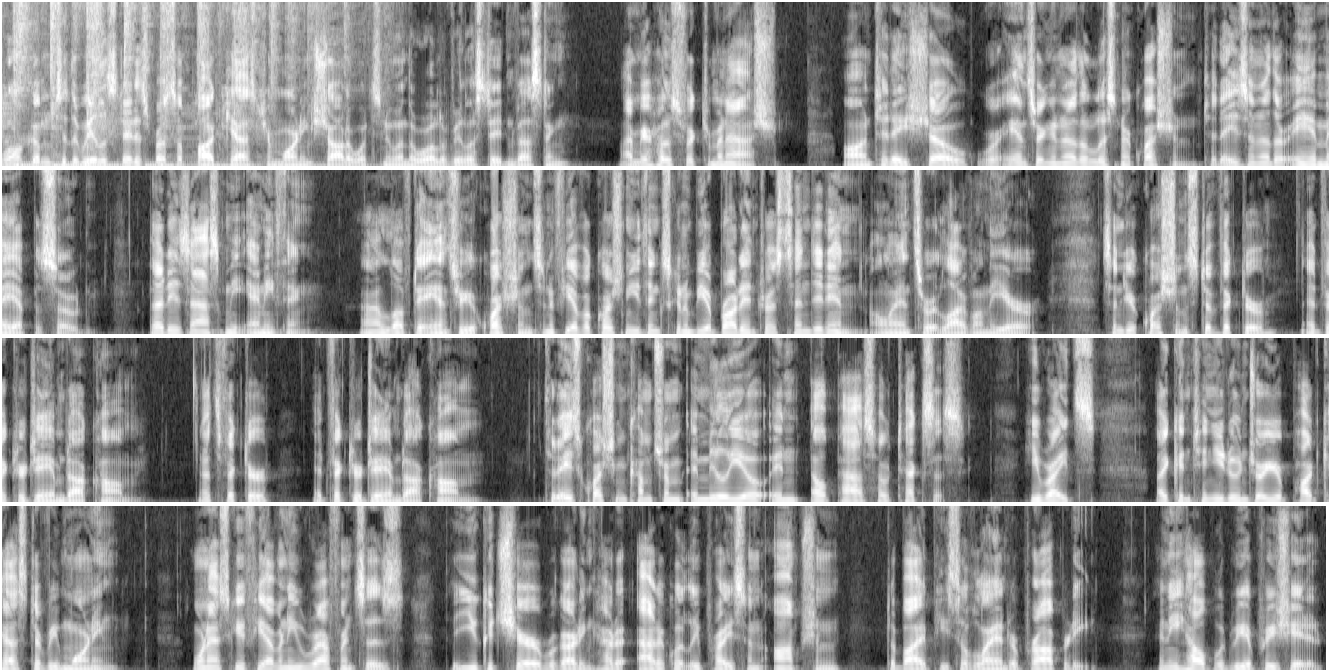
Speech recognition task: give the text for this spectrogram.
Welcome to the Real Estate Espresso Podcast, your morning shot of what's new in the world of real estate investing. I'm your host, Victor Menasce. On today's show, we're answering another listener question. Today's another AMA episode. That is, Ask Me Anything. I love to answer your questions, and if you have a question you think is going to be of broad interest, send it in. I'll answer it live on the air. Send your questions to Victor at victorjm.com. That's Victor at victorjm.com. Today's question comes from Emilio in El Paso, Texas. He writes, I continue to enjoy your podcast every morning. I want to ask you if you have any references that you could share regarding how to adequately price an option to buy a piece of land or property. Any help would be appreciated.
